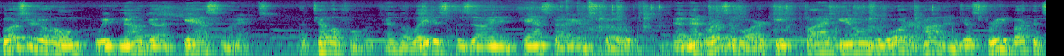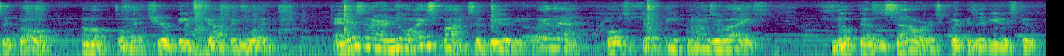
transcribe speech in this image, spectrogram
Closer to home, we've now got gas lamps, a telephone, and the latest design in cast iron stoves. And that reservoir keeps five gallons of water hot and just three buckets of coal. Oh, oh, that sure beats chopping wood. And isn't our new ice box a beauty? Look at that. Holds 50 pounds of ice. Milk doesn't sour as quick as it used to.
